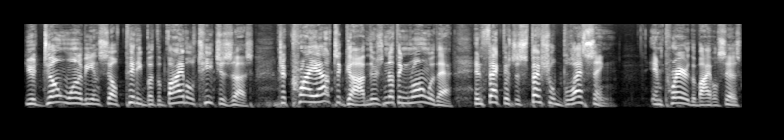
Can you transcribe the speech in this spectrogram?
You don't want to be in self pity, but the Bible teaches us to cry out to God. And there's nothing wrong with that. In fact, there's a special blessing in prayer, the Bible says,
